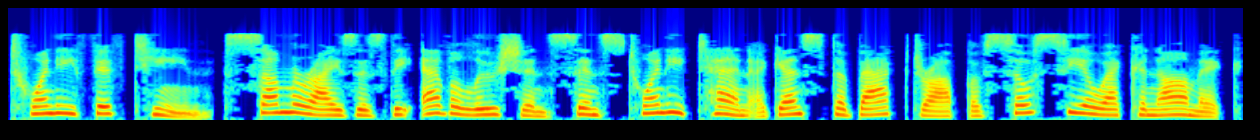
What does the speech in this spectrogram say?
2015 summarizes the evolution since 2010 against the backdrop of socio-economic,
